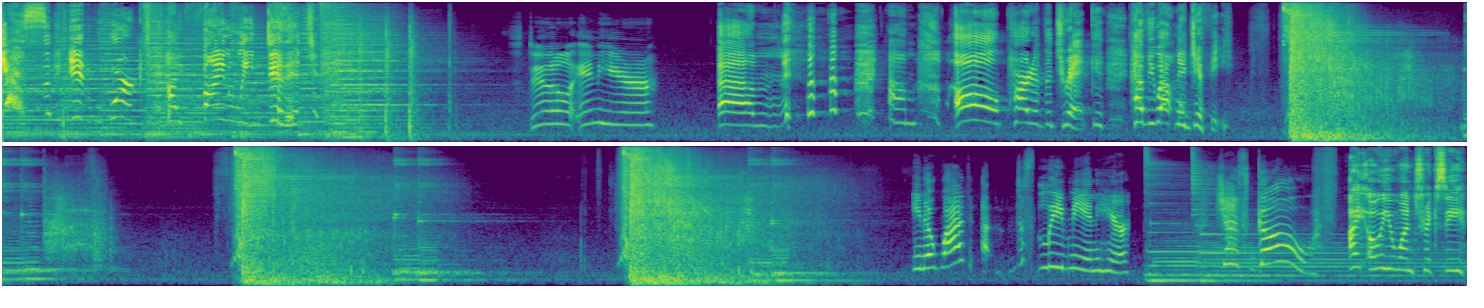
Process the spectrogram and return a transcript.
Yes! It worked! I finally did it! Still in here. Um, um, all part of the trick. Have you out in a jiffy? You know what? Uh, Just leave me in here. Just go. I owe you one, Trixie.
